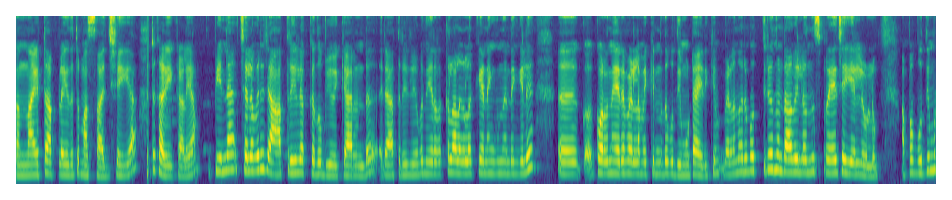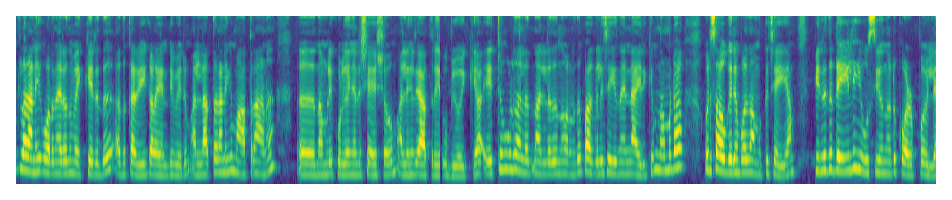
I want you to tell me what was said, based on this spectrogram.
നന്നായിട്ട് അപ്ലൈ ചെയ്തിട്ട് മസാജ് ചെയ്യുക എന്നിട്ട് കഴുകിക്കളയാം. പിന്നെ ചിലവർ രാത്രിയിലൊക്കെ ഇത് ഉപയോഗിക്കാറുണ്ട്. രാത്രിയിൽ ഇപ്പോൾ നീരിറക്കുള്ള ആളുകളൊക്കെ ആണെന്നുണ്ടെങ്കിൽ കുറേ നേരം വെള്ളം വെക്കുന്നത് ബുദ്ധിമുട്ടായിരിക്കും. വെള്ളം എന്ന് പറയുമ്പോൾ ഒത്തിരി ഒന്നും ഉണ്ടാവില്ല ഒന്ന് സ്പ്രേ ചെയ്യല്ലേ ഉള്ളൂ. അപ്പോൾ ബുദ്ധിമുട്ടുള്ളവരാണെങ്കിൽ കുറേ നേരം ഒന്നും വെക്കരുത്. അത് കഴുകി കളയേണ്ടി വരും. അല്ലാത്തവരാണെങ്കിൽ മാത്രമാണ് നമ്മൾ ഈ കുളി കഴിഞ്ഞതിന് ശേഷവും അല്ലെങ്കിൽ രാത്രി ഉപയോഗിക്കുക. ഏറ്റവും കൂടുതൽ നല്ല നല്ലതെന്ന് പറയുന്നത് പകൽ ചെയ്യുന്നത് തന്നെ ആയിരിക്കും. നമ്മുടെ ഒരു സൗകര്യം പോലെ നമുക്ക് ചെയ്യാം. പിന്നെ ഇത് ഡെയിലി യൂസ് ചെയ്യുന്നതുകൊണ്ട് കുഴപ്പമില്ല.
